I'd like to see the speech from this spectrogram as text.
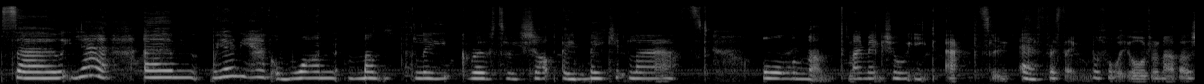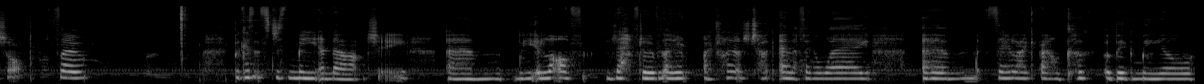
So yeah, um, we only have one monthly grocery shop. I make it last all the month and I make sure we eat absolutely everything before we order another shop. So because it's just me and Archie, um, we eat a lot of leftovers. I don't. I try not to chuck anything away. Um, say like I'll cook a big meal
